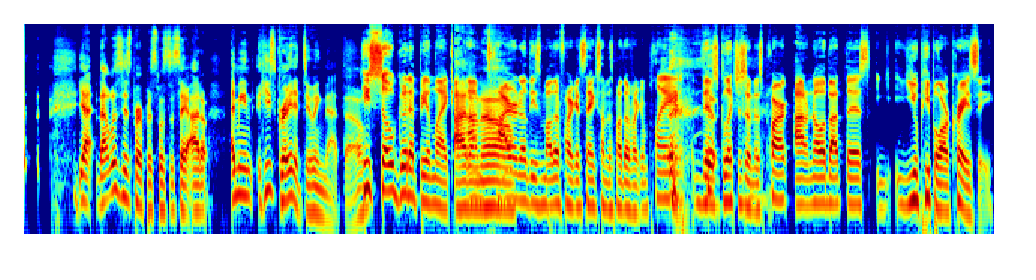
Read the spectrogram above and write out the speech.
Yeah, that was his purpose was to say I don't. I mean, he's great at doing that though. He's so good at being like, I know. tired of these motherfucking snakes on this motherfucking plane. There's glitches in this park. I don't know about this. Y- you people are crazy.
